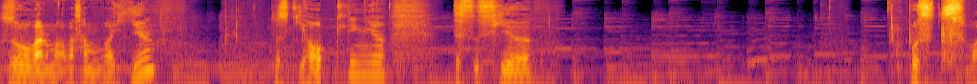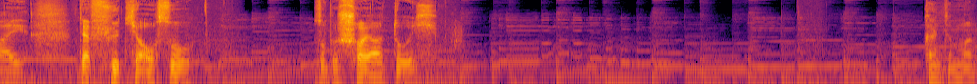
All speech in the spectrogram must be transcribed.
So, warte mal, was haben wir hier? Das ist die Hauptlinie. Das ist hier Bus 2. Der führt ja auch so so bescheuert durch. Könnte man.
